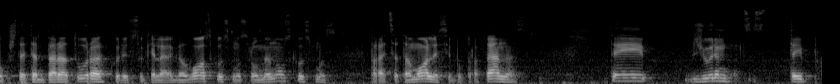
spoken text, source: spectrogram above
aukšta temperatūra, kuris sukelia galvos skausmus, raumenų skausmus, paracetamolis, ibuprofenas. Tai žiūrim taip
